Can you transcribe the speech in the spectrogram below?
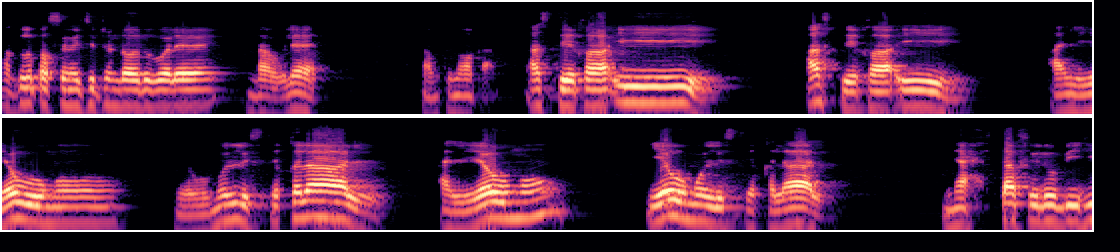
മക്കൾ പ്രസംഗിച്ചിട്ടുണ്ടോ അതുപോലെ ഉണ്ടാവും അല്ലേ? നമുക്ക് നോക്കാം. അസ്തിഖായി أصدقائي اليوم يوم الاستقلال اليوم يوم الاستقلال نحتفل به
